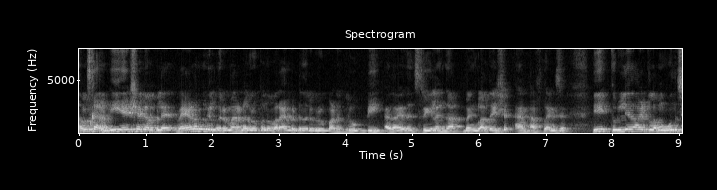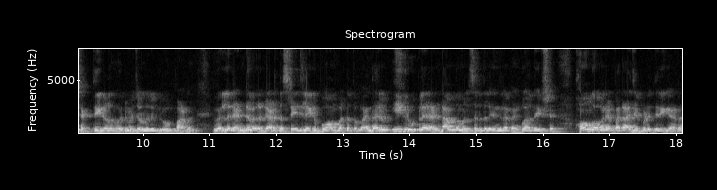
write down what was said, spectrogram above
നമസ്കാരം. ഈ ഏഷ്യ കപ്പിലെ വേണമെങ്കിൽ ഒരു മരണ ഗ്രൂപ്പ് എന്ന് പറയാൻ പറ്റുന്ന ഒരു ഗ്രൂപ്പാണ് ഗ്രൂപ്പ് ബി അതായത് ശ്രീലങ്ക ബംഗ്ലാദേശ് ആൻഡ് അഫ്ഗാനിസ്ഥാൻ. ഈ തുല്യതായിട്ടുള്ള മൂന്ന് ശക്തികൾ ഒരുമിച്ചുള്ള ഒരു ഗ്രൂപ്പാണ് ഇവരിൽ രണ്ടുപേർക്ക് അടുത്ത സ്റ്റേജിലേക്ക് പോകാൻ പറ്റത്തുള്ളൂ. എന്തായാലും ഈ ഗ്രൂപ്പിലെ രണ്ടാമത്തെ മത്സരത്തിൽ ഇന്നലെ ബംഗ്ലാദേശ് ഹോങ്കോങ്ങിനെ പരാജയപ്പെടുത്തിയിരിക്കുകയാണ്.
